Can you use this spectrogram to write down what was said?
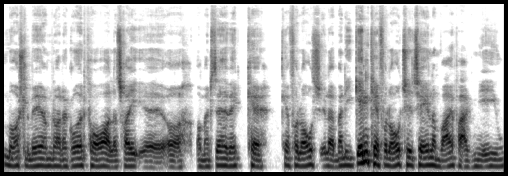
mosle med, om når der er gået et par år eller tre, øh, og, og man stadigvæk kan, kan få lov eller man igen kan få lov til at tale om vejpakken i EU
